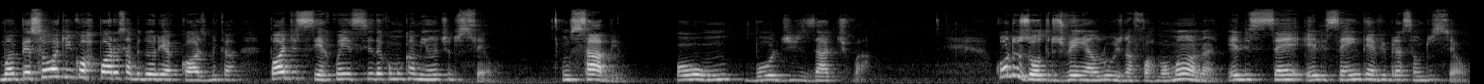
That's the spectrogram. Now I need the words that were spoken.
Uma pessoa que incorpora a sabedoria cósmica pode ser conhecida como um caminhante do céu, um sábio ou um bodhisattva. Quando os outros veem a luz na forma humana, eles, se, eles sentem a vibração do céu.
